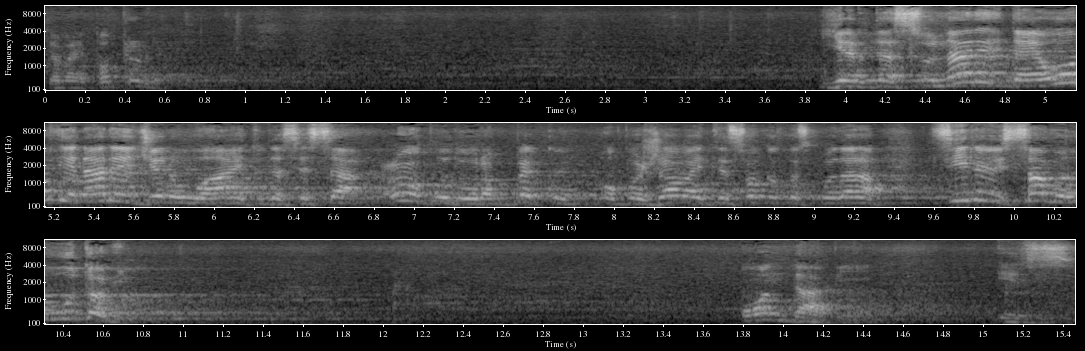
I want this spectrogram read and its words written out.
Treba je popravljati. Jer da su nare, da je ovdje naređeno u ajtu da se sa obudu rabbekom obožavajte svoga gospodara, ciljaju samo udovi. Onda bi iz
